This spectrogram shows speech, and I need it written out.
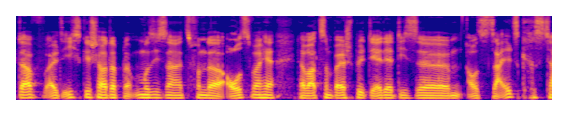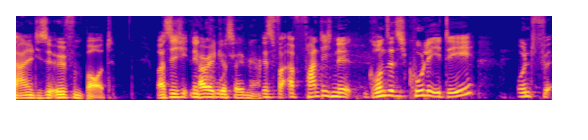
da, als ich es geschaut habe, da muss ich sagen, jetzt von der Auswahl her, da war zum Beispiel der, der diese aus Salzkristallen diese Öfen baut. Was ich, eine ich gesehen, ja. Das fand ich eine grundsätzlich coole Idee und für,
